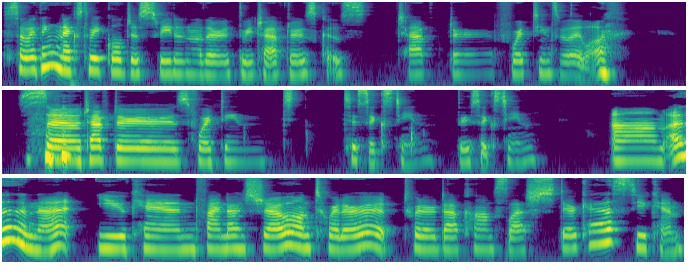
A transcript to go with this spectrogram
so I think next week we'll just read another three chapters because chapter 14 is really long. So chapters 14 t- to 16 through 16. Um, other than that, you can find our show on Twitter at twitter.com slash staircast. You can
